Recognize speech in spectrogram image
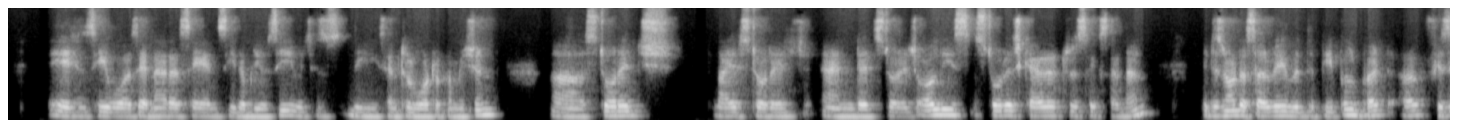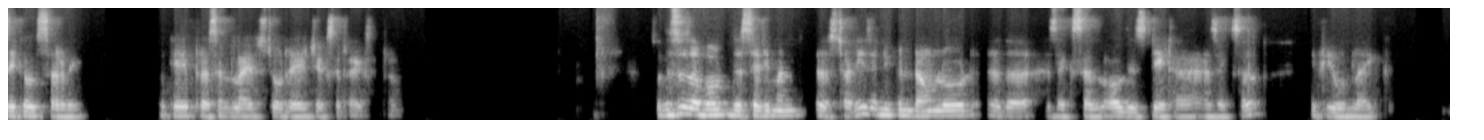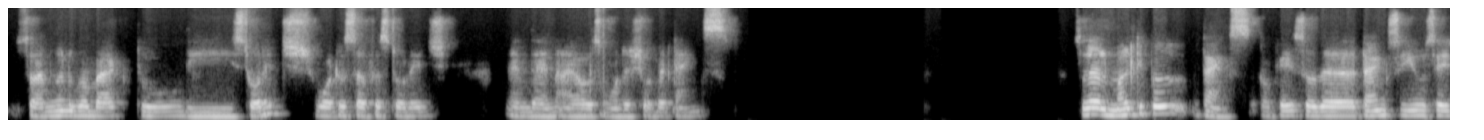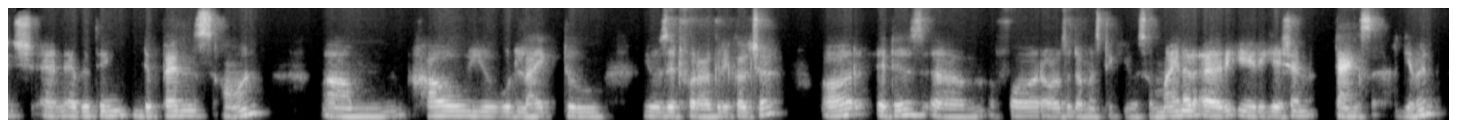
Agency was NRSA and CWC, which is the Central Water Commission. Uh, storage, live storage, and dead storage. All these storage characteristics are done. It is not a survey with the people, but a physical survey. Okay, present live storage, etc., etc. So this is about the sediment uh, studies and you can download uh, the as Excel, all this data as Excel if you would like. So I'm going to go back to the storage, water surface storage, and then I also want to show the tanks. So there are multiple tanks. Okay, so the tanks usage and everything depends on um, how you would like to use it for agriculture or it is um, for also domestic use. So minor irrigation tanks are given.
